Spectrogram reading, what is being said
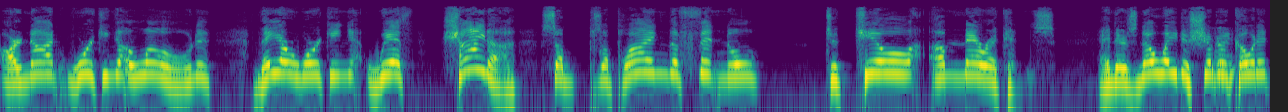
are not working alone. They are working with China, sub- supplying the fentanyl to kill Americans. And there's no way to sugarcoat it.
